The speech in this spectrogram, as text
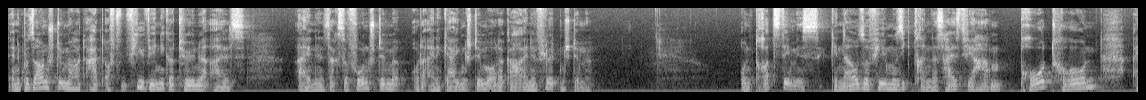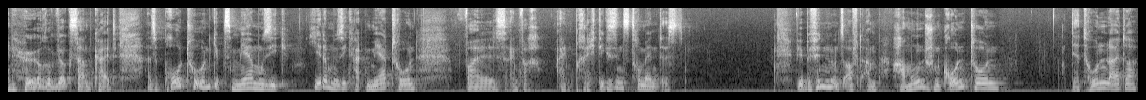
Eine Posaunenstimme hat, hat oft viel weniger Töne als eine Saxophonstimme oder eine Geigenstimme oder gar eine Flötenstimme. Und trotzdem ist genauso viel Musik drin. Das heißt, wir haben pro Ton eine höhere Wirksamkeit. Also pro Ton gibt es mehr Musik. Jede Musik hat mehr Ton, weil es einfach ein prächtiges Instrument ist. Wir befinden uns oft am harmonischen Grundton der Tonleiter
